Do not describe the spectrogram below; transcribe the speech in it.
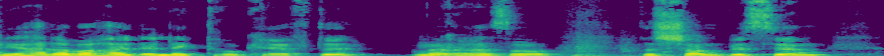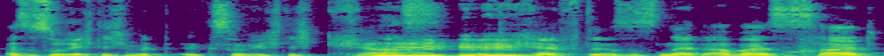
Der hat aber halt Elektrokräfte. Ne? Okay. Also das ist schon ein bisschen, also so richtig mit, so richtig krass mit Kräfte ist es nicht, aber es ist halt,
